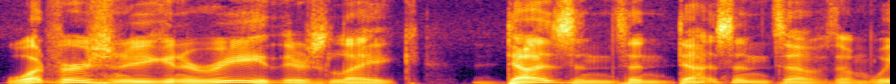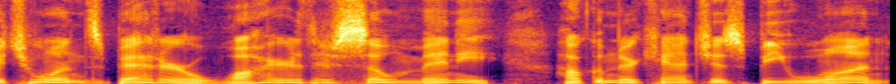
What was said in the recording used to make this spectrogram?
what version are you going to read? There's like dozens and dozens of them. Which one's better? Why are there so many? How come there can't just be one?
